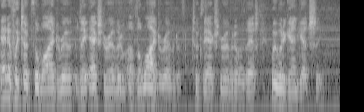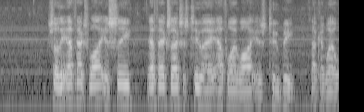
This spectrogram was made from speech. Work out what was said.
And if we took the y derivative, the x derivative of the y derivative, took the x derivative of this, we would again get c. So the fxy is c, fxx is 2a, fyy is 2b. Okay, well,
